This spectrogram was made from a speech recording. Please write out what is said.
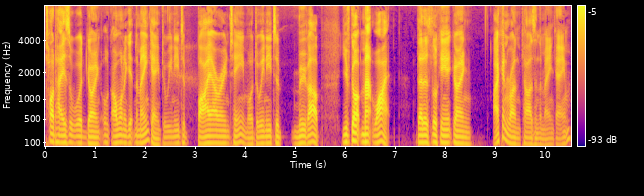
Todd Hazelwood going, Look, I want to get in the main game. Do we need to buy our own team or do we need to move up? You've got Matt White that is looking at going, I can run cars in the main game.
